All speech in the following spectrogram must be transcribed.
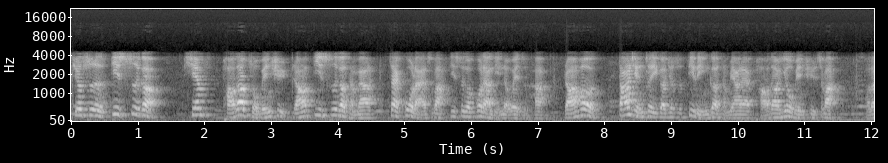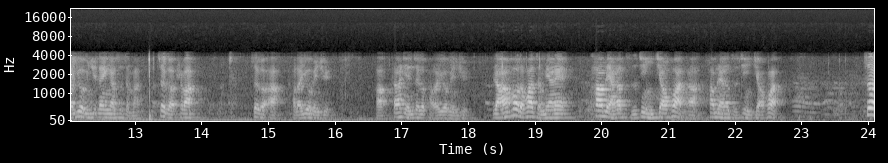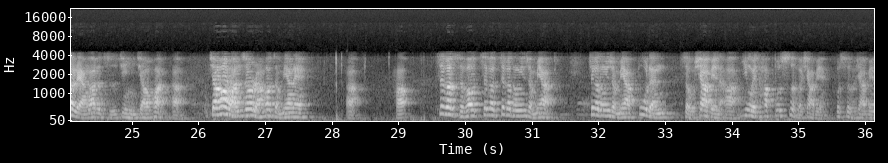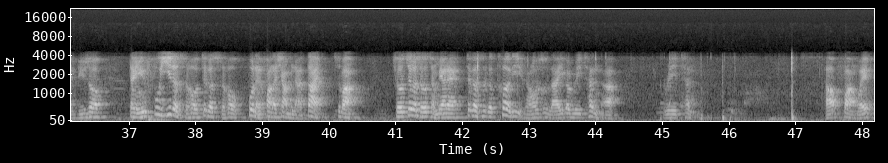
就是第四个先跑到左边去，然后第四个怎么样？再过来是吧？第四个过来零的位置啊，然后当前这一个就是第零个怎么样呢？跑到右边去是吧？跑到右边去那应该是什么？这个是吧？这个啊跑到右边去，好，当前这个跑到右边去，然后的话怎么样呢？它们两个值进行交换啊，它们两个值进行交换，这两个的值进行交换啊，交换完之后然后怎么样呢？啊，好。这个时候这个这个东西怎么样？这个东西怎么样？不能走下边的啊，因为它不适合下边，不适合下边。比如说等于负一的时候，这个时候不能放到下面来带，是吧？所以这个时候怎么样呢？这个是个特例，然后是来一个 return 啊，return。好，返回，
